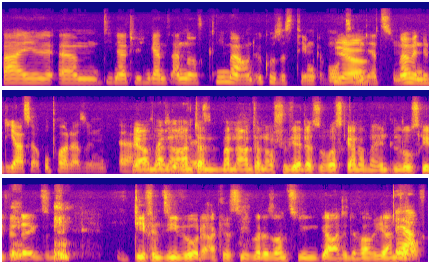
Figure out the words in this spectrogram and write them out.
weil ähm, die natürlich ein ganz anderes Klima und Ökosystem gewohnt ja. sind jetzt, ne? wenn du die aus Europa oder so äh, Ja, meine ahnt, dann, man ahnt dann auch schon wieder, dass sowas gerne nach hinten losgeht, wenn da irgendeine defensive oder aggressive oder sonst wie geartete Variante ja. auf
